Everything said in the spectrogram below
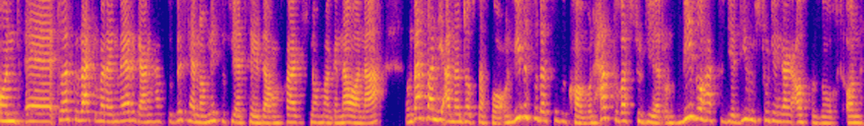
Und äh, du hast gesagt, über deinen Werdegang hast du bisher noch nicht so viel erzählt, darum frage ich nochmal genauer nach. Und was waren die anderen Jobs davor? Und wie bist du dazu gekommen? Und hast du was studiert? Und wieso hast du dir diesen Studiengang ausgesucht? Und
